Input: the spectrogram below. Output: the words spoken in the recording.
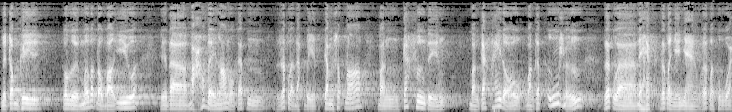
Mà trong khi con người mới bắt đầu vào yêu á, người ta bảo vệ nó một cách rất là đặc biệt, chăm sóc nó bằng các phương tiện, bằng các thái độ, bằng cách ứng xử rất là đẹp, rất là nhẹ nhàng và rất là khôn ngoan.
